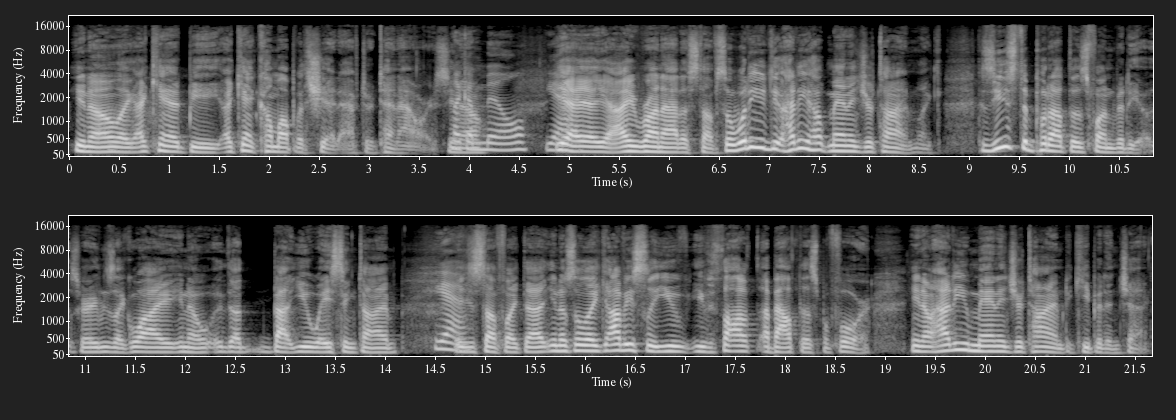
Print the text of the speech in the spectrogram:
You know, like I can't be I can't come up with shit after 10 hours, you like know? a mill. Yeah. Yeah, yeah, yeah. I run out of stuff. So what do you do? How do you help manage your time? Like, because you used to put out those fun videos, right? It was like why, you know, about you wasting time Yeah. and stuff like that. You know, so like obviously you you've thought about this before. You know, how do you manage your time to keep it in check?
